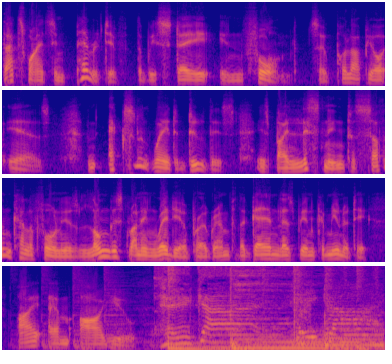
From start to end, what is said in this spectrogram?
That's why it's imperative that we stay informed, so pull up your ears. An excellent way to do this is by listening to Southern California's longest running radio program for the gay and lesbian community, IMRU. Hey guy, hey guy,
